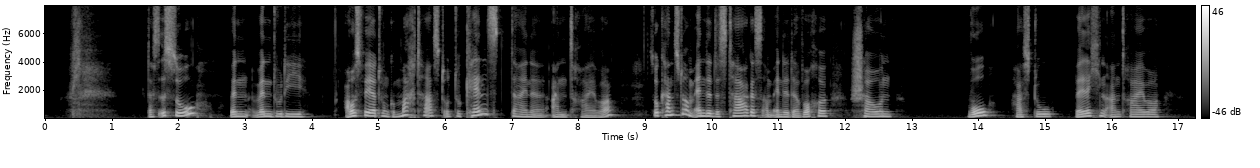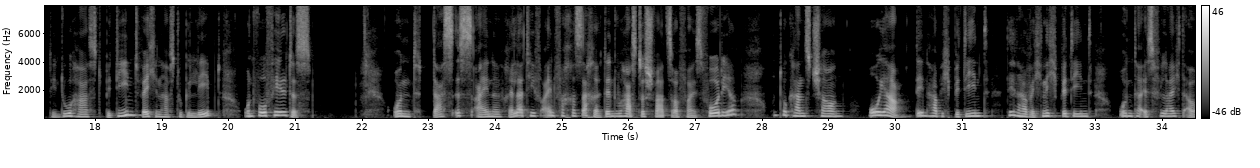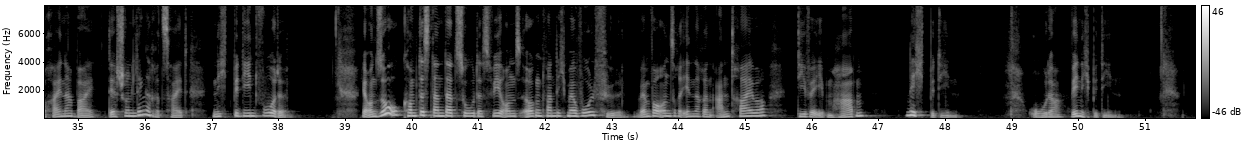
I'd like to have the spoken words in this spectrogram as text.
Das ist so, wenn, wenn du die Auswertung gemacht hast und du kennst deine Antreiber, so kannst du am Ende des Tages, am Ende der Woche schauen, wo hast du welchen Antreiber, den du hast, bedient, welchen hast du gelebt und wo fehlt es. Und das ist eine relativ einfache Sache, denn du hast es schwarz auf weiß vor dir und du kannst schauen, oh ja, den habe ich bedient, den habe ich nicht bedient und da ist vielleicht auch einer bei, der schon längere Zeit nicht bedient wurde. Ja, und so kommt es dann dazu, dass wir uns irgendwann nicht mehr wohlfühlen, wenn wir unsere inneren Antreiber, die wir eben haben, nicht bedienen oder wenig bedienen.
